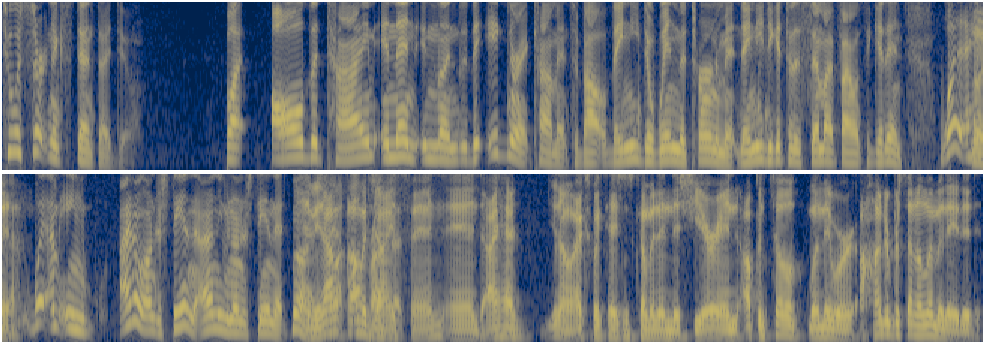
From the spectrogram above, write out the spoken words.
To a certain extent, I do. All the time, and then in the, the ignorant comments about they need to win the tournament, they need to get to the semifinals to get in. What? Oh, yeah. What? I mean, I don't understand. that. I don't even understand that. Well, I mean, I'm, I'm a Giants fan, and I had you know expectations coming in this year, and up until when they were 100% eliminated,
